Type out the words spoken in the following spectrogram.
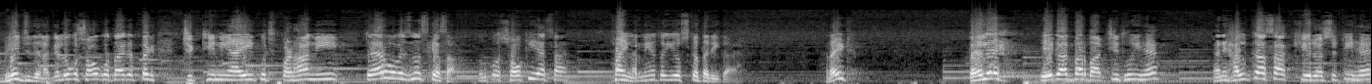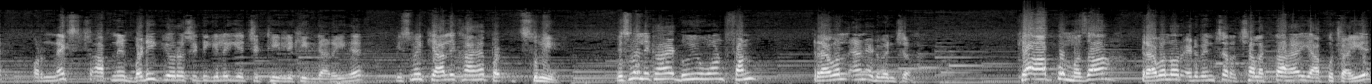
भेज देना। कि लोगों को शौक होता है जब तक चिट्ठी नहीं आई, कुछ पढ़ा नहीं तो यार वो बिज़नेस कैसा? उनको शौक ही ऐसा है। फाइन करनी है तो ये उसका तरीका है। राइट पहले एक आध बार बातचीत हुई है, यानी हल्का सा क्यूरियोसिटी है, और नेक्स्ट आपने बड़ी क्यूरियोसिटी के लिए ये चिट्ठी लिखी जा रही है। इसमें क्या लिखा है? सुनिए। इसमें लिखा है do you want fun travel and adventure क्या आपको मज़ा ट्रैवल और एडवेंचर अच्छा लगता है या आपको चाहिए?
